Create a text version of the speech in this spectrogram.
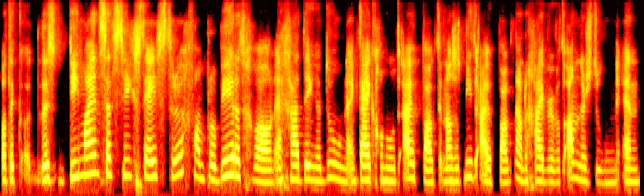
wat ik, dus die mindset zie ik steeds terug van probeer het gewoon en ga dingen doen en kijk gewoon hoe het uitpakt. En als het niet uitpakt, nou dan ga je weer wat anders doen. En,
